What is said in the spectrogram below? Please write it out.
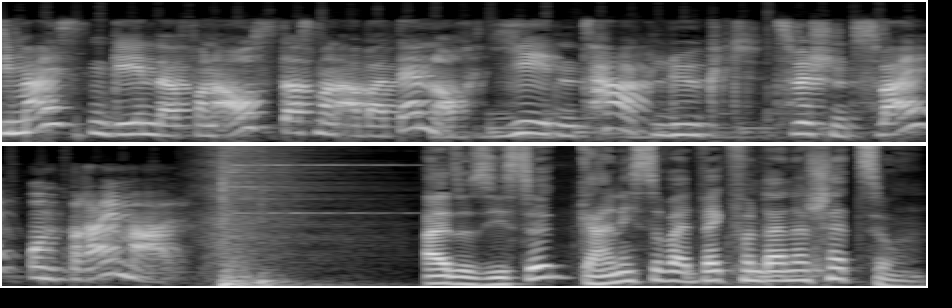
Die meisten gehen davon aus, dass man aber dennoch jeden Tag lügt, zwischen zwei und dreimal. Also siehst du, gar nicht so weit weg von deiner Schätzung.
